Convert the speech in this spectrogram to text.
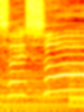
say so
